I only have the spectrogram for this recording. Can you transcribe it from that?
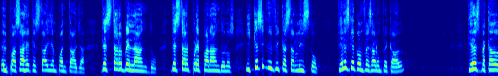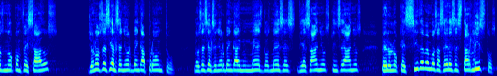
el pasaje que está ahí en pantalla, de estar velando, de estar preparándonos. ¿Y qué significa estar listo? Tienes que confesar un pecado. ¿Tienes pecados no confesados? Yo no sé si el Señor venga pronto, no sé si el Señor venga en un mes, dos meses, diez años, quince años, pero lo que sí debemos hacer es estar listos.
